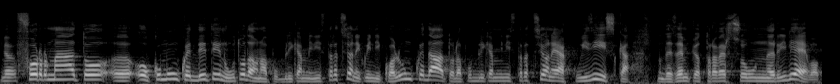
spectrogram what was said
eh, formato eh, o comunque detenuto da una pubblica amministrazione, quindi qualunque dato la pubblica amministrazione acquisisca, ad esempio attraverso verso un rilievo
